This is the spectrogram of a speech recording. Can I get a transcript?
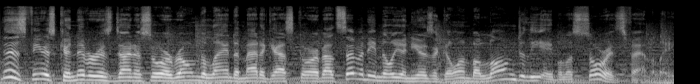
This fierce carnivorous dinosaur roamed the land of Madagascar about 70 million years ago and belonged to the Abelisaurids family.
